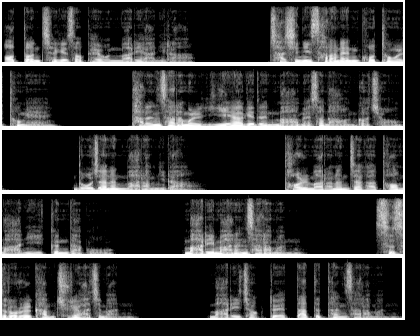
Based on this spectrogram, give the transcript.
어떤 책에서 배운 말이 아니라 자신이 살아낸 고통을 통해 다른 사람을 이해하게 된 마음에서 나온 거죠. 노자는 말합니다. 덜 말하는 자가 더 많이 이끈다고. 말이 많은 사람은 스스로를 감추려 하지만 말이 적되 따뜻한 사람은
